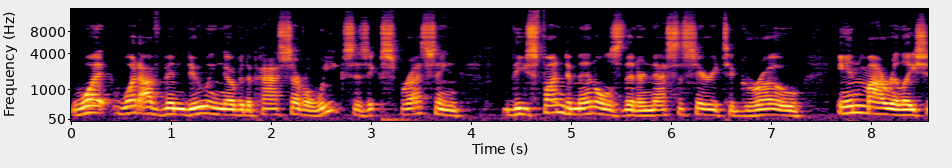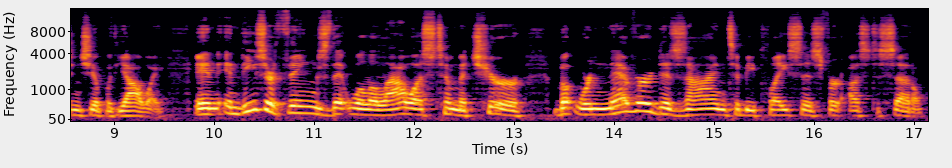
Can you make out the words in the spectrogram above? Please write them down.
what what I've been doing over the past several weeks is expressing these fundamentals that are necessary to grow in my relationship with Yahweh. And, and these are things that will allow us to mature, but were never designed to be places for us to settle.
